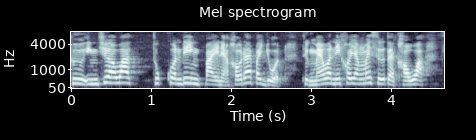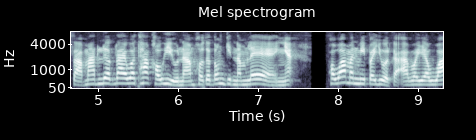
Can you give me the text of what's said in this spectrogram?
คืออิงเชื่อว่าทุกคนที่อิงไปเนี่ยเขาได้ประโยชน์ ถึงแม้วันนี้เขายังไม่ซื้อแต่เขาอะสามารถเลือกได้ว่าถ้าเขาหิวน้ำเขาจะต้องกินน้ำแร่อย่างเงี้ยเพราะว่ามันมีประโยชน์กับอวัยวะ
